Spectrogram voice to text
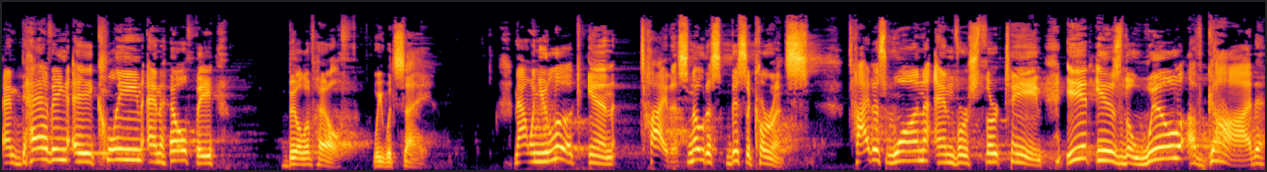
and having a clean and healthy bill of health, we would say. Now, when you look in Titus. Notice this occurrence. Titus 1 and verse 13. It is the will of God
